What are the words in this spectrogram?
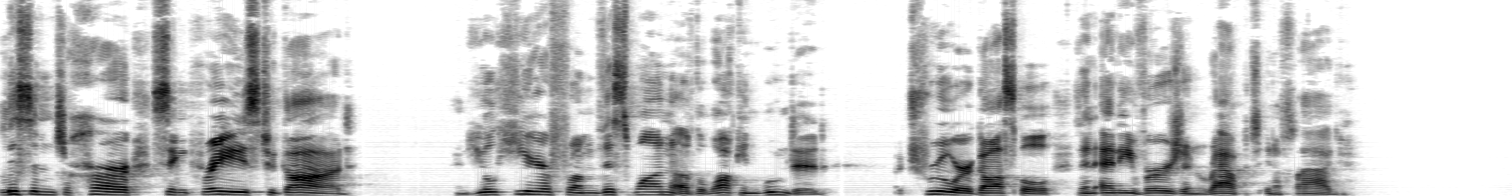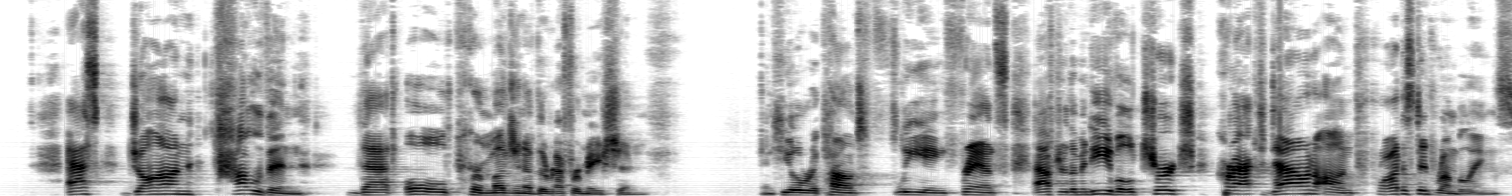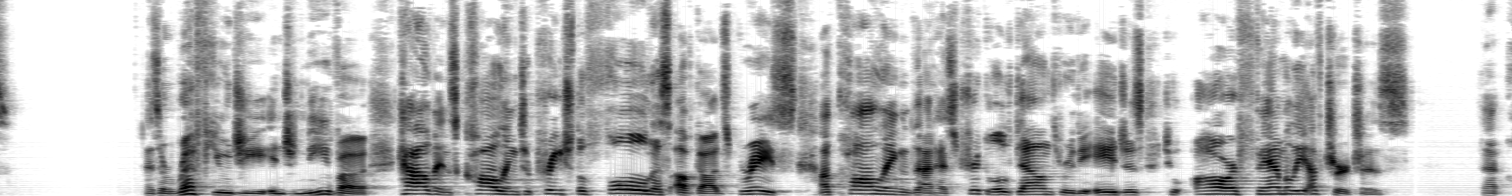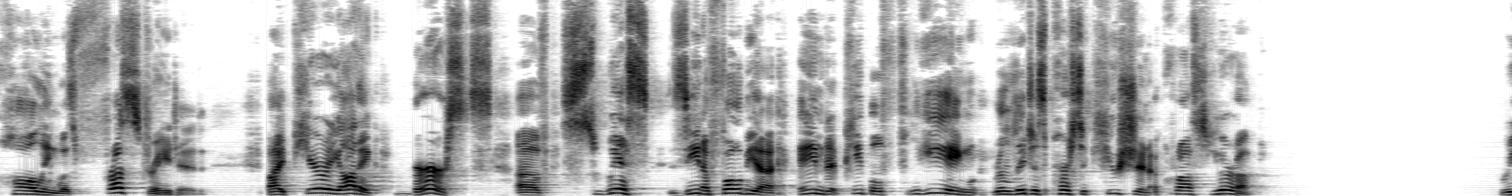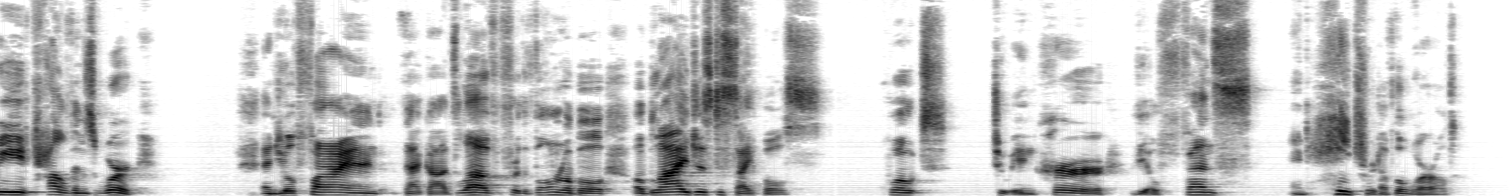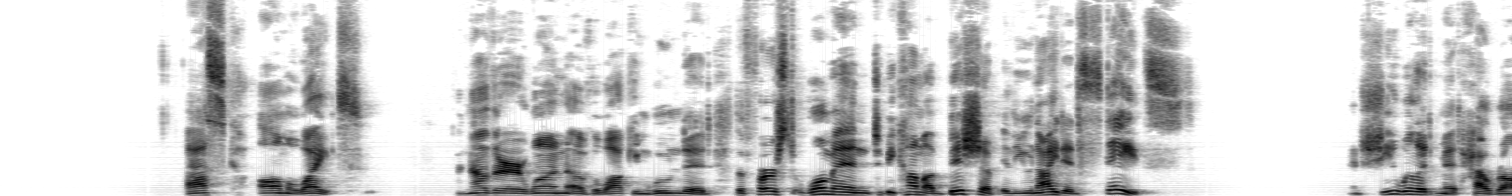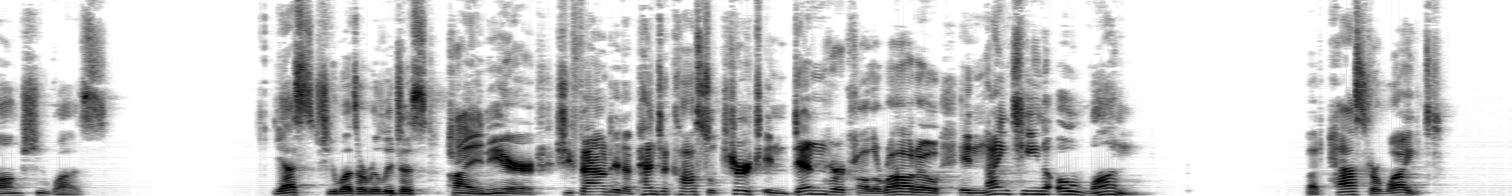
Listen to her sing praise to God, and you'll hear from this one of the walking wounded truer gospel than any version wrapped in a flag. Ask John Calvin, that old curmudgeon of the Reformation, and he'll recount fleeing France after the medieval church cracked down on Protestant rumblings. As a refugee in Geneva, Calvin's calling to preach the fullness of God's grace, a calling that has trickled down through the ages to our family of churches. That calling was frustrated by periodic bursts of Swiss xenophobia aimed at people fleeing religious persecution across Europe. Read Calvin's work, and you'll find that God's love for the vulnerable obliges disciples, quote, to incur the offense and hatred of the world. Ask Alma White, another one of the walking wounded, the first woman to become a bishop in the United States and she will admit how wrong she was. Yes, she was a religious pioneer. She founded a Pentecostal church in Denver, Colorado in 1901. But Pastor White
